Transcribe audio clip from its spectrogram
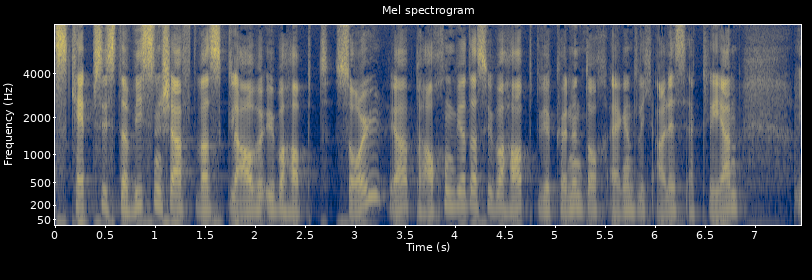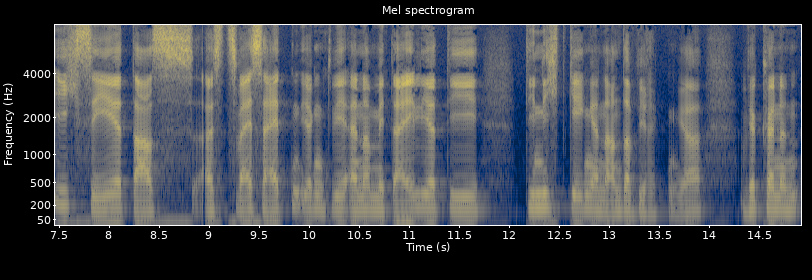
Skepsis der Wissenschaft, was Glaube überhaupt soll. Ja, brauchen wir das überhaupt? Wir können doch eigentlich alles erklären. Ich sehe das als zwei Seiten irgendwie einer Medaille, die, die nicht gegeneinander wirken. Ja. Wir können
